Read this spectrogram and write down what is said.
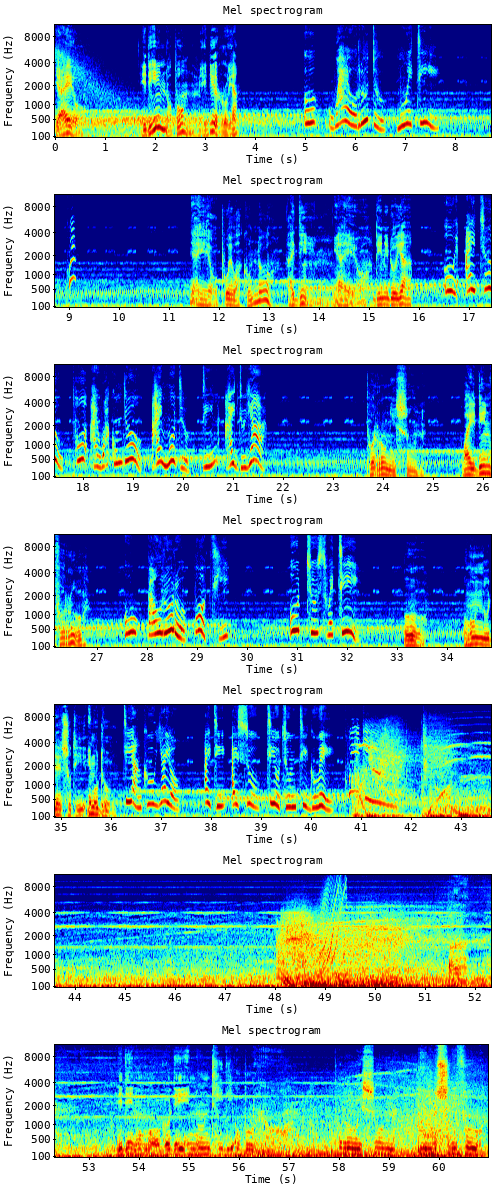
Yayo. Idin opon idir ya. O wow rutu mueti. Yayo puewa kundo. Aidin yayo dinido ya. O I too. Po I wakundo. I mudu. Din I do ya. Puruni sun. Waidin furu. O baururu poti. Où tu souhaites Oh, umundude suti imudum. Ti anku yayo. Aiti aisu tiutun tigue. Quiggy! Idinum ogodi inunti di oburro. Pruisum slifu.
